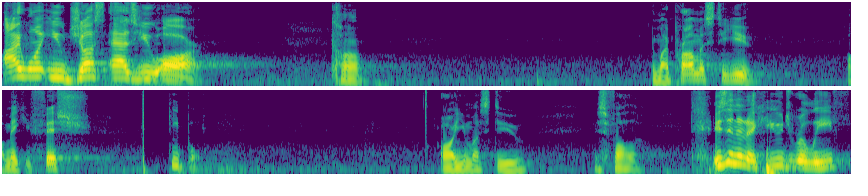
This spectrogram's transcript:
I want you just as you are. Come. And my promise to you, I'll make you fish people. All you must do is follow. Isn't it a huge relief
